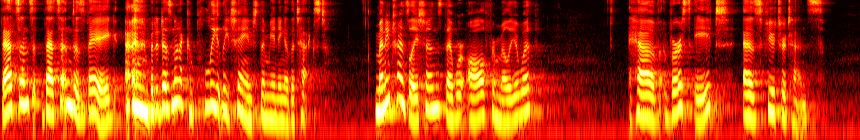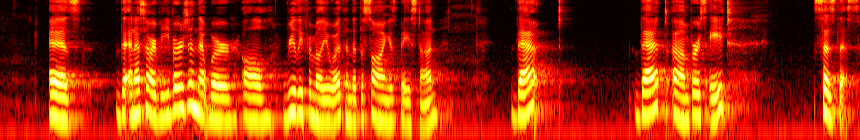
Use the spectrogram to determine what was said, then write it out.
That sentence, that sentence is vague, but it does not completely change the meaning of the text. Many translations that we're all familiar with have verse 8 as future tense. As the NSRV version that we're all really familiar with and that the song is based on, that, that um, verse 8 says this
